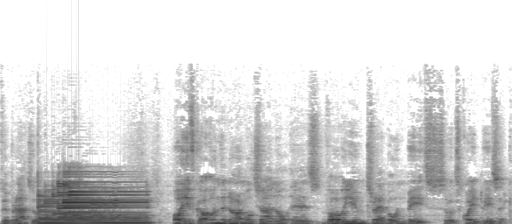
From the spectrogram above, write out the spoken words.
vibrato. All you've got on the normal channel is volume, treble and bass, so it's quite basic.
